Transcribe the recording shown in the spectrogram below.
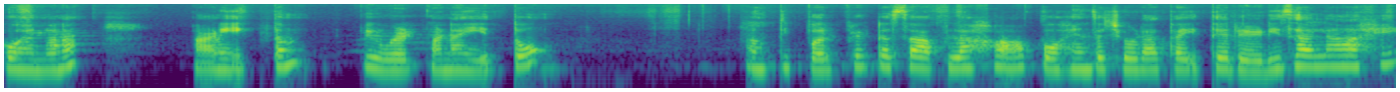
पोह्यांना आणि एकदम पिवळटपणा येतो. अगदी परफेक्ट असा आपला हा पोह्यांचा चिवडा आता इथे रेडी झाला आहे.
